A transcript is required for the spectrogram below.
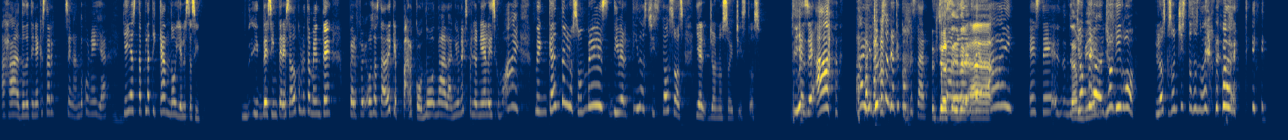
Ajá, donde tenía que estar cenando con ella y ella está platicando y él está así. Desinteresado completamente, perfecto, o sea, está de que parco, no nada, ni una expresión, y ella le dice como, ay, me encantan los hombres divertidos, chistosos, y él, yo no soy chistoso. Y es de, ah, ay, yo no sabría qué contestar. Yo sé, de, ah. ay, este, yo, pero yo digo, los que son chistosos no deben de ti.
